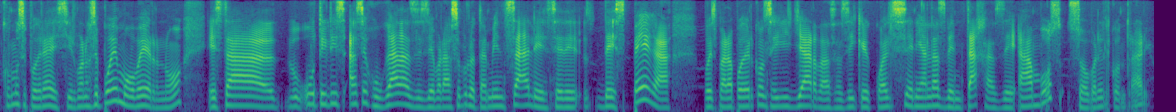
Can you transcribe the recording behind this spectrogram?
¿cómo se podría decir? Bueno, se puede mover, ¿no? Está, utiliza, hace jugadas desde brazo pero también sale, se despega pues para poder conseguir yardas. Así que ¿cuáles serían las ventajas de ambos? Sobre el contrario.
